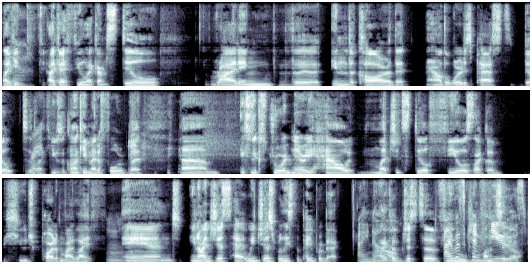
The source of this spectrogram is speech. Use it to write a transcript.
Like Yeah. it, like I feel like I'm still riding the in the car that how the word is passed built to Right. like use a clunky metaphor, but um, it's extraordinary how much it still feels like a huge part of my life. Mm. And you know, I just had we just released the paperback I know. like a, just a few I was months ago. confused.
